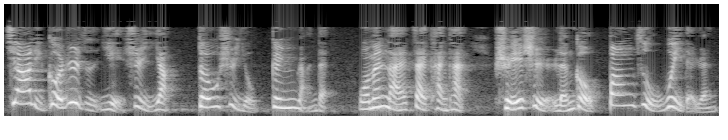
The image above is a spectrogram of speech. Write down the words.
家里过日子也是一样，都是有根源的。我们来再看看谁是能够帮助胃的人。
